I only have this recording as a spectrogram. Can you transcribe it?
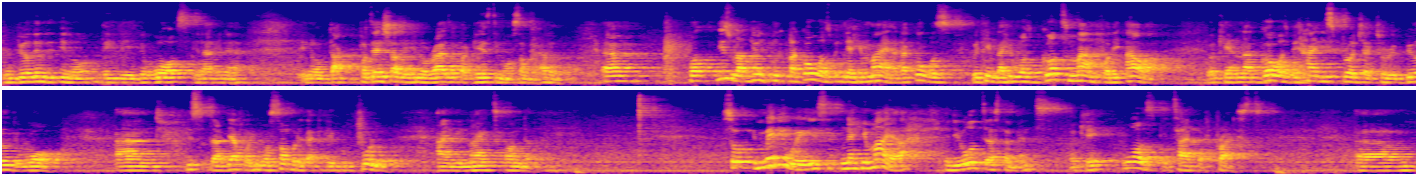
rebuilding, the, you know, the, the, the, walls in a, in a, you know, that potentially, you know, rise up against him or something. I don't know. Um, but this would have given that God was with Nehemiah, that God was with him, that he was God's man for the hour. Okay, and that God was behind this project to rebuild the wall. And this that therefore he was somebody that they could follow and unite under. So in many ways, Nehemiah in the Old Testament, okay, was a type of Christ. Um,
